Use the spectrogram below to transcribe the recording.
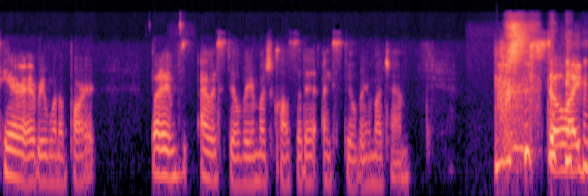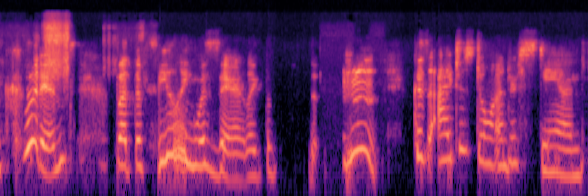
tear everyone apart. But I'm I was still very much closeted. I still very much am. so I couldn't, but the feeling was there. Like the, the because I just don't understand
